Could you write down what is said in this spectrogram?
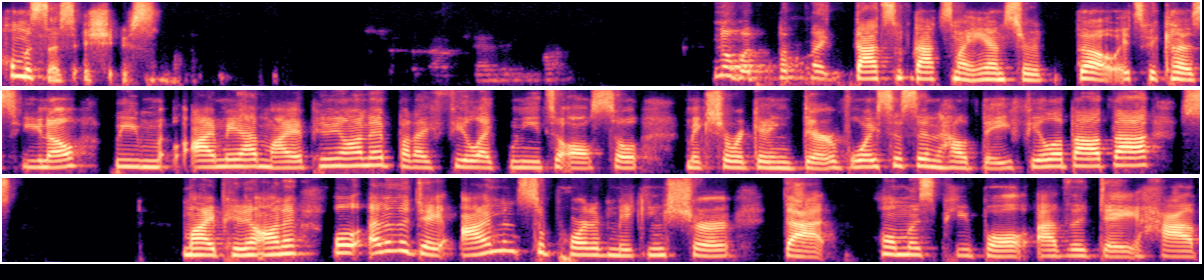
homelessness issues. No, but but like that's that's my answer though. It's because, you know, we I may have my opinion on it, but I feel like we need to also make sure we're getting their voices and how they feel about that. My opinion on it. Well, end of the day, I'm in support of making sure that homeless people of the day have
